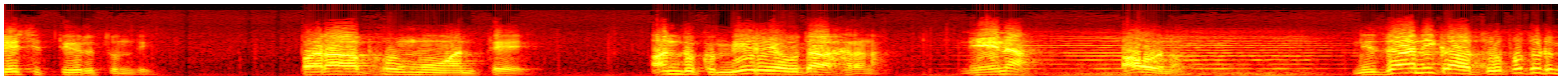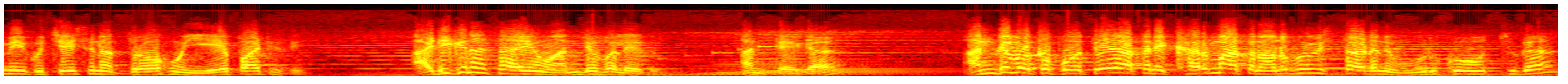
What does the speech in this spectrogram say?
చేసి తీరుతుంది. పరాభవము అంతే. అందుకు మీరే ఉదాహరణ. నేనా? అవును. నిజానికి ఆ ద్రుపదుడు మీకు చేసిన ద్రోహం ఏ పాటిది? అడిగిన సాయం అందివ్వలేదు. అంతేగా? అందివ్వకపోతే అతని కర్మ అతను అనుభవిస్తాడని ఊరుకోవచ్చుగా?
